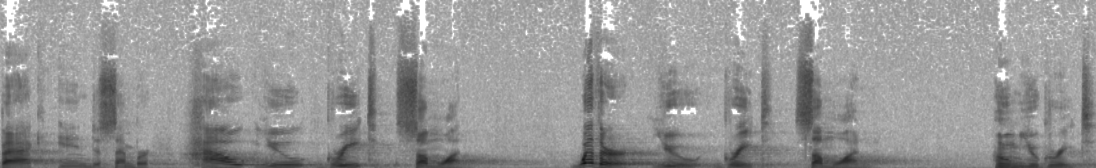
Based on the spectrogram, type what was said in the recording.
back in December. How you greet someone, whether you greet someone, whom you greet.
